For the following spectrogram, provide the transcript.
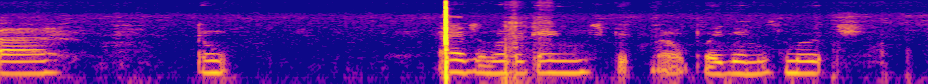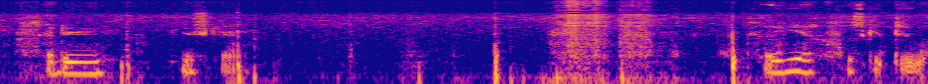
I don't I have some other games, but I don't play them as much as I do this game. So yeah, let's get to it.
